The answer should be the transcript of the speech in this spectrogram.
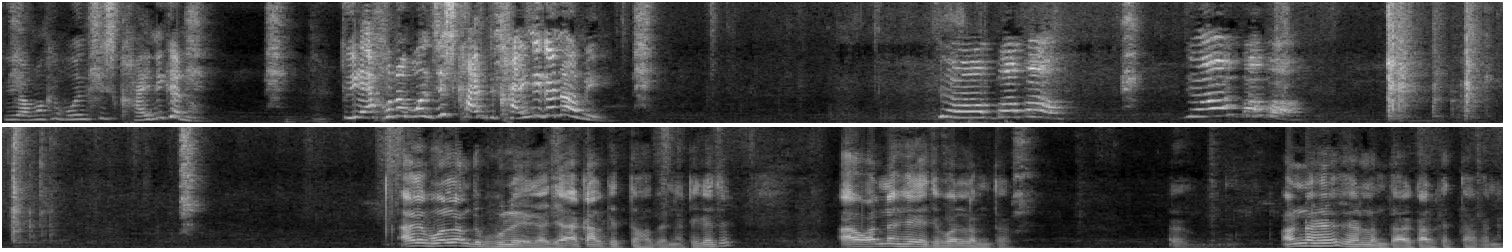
তুই আমাকে বলছিস খাইনি কেন? তুই এখনও বলছিস খাই- খাইনি কেন আমি? যা বাবা! যা বাবা! আরে বললাম তো ভুল হয়ে গেছে আর কালকের তো হবে না ঠিক আছে আর অন্যায় হয়ে গেছে বললাম তো অন্যায় হয়ে গেছে বললাম তো আর কালকের তো হবে না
